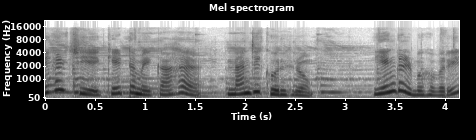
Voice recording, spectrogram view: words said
நிகழ்ச்சியை கேட்டமைக்காக நன்றி கூறுகிறோம். எங்கள் முகவரி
